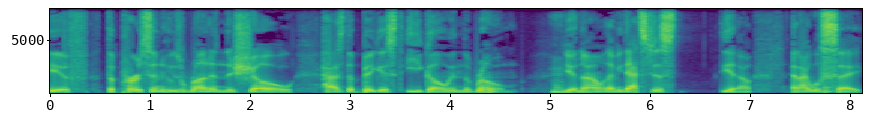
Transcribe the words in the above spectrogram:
if the person who's running the show has the biggest ego in the room? You know, I mean, that's just you know. And I will say,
